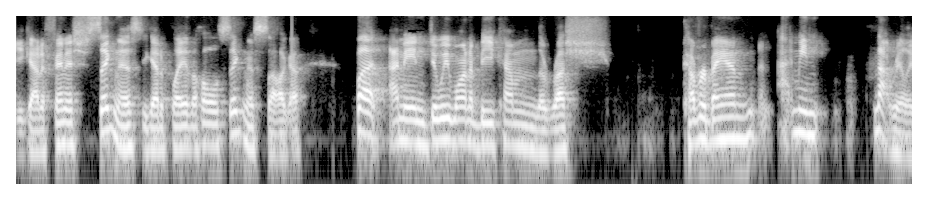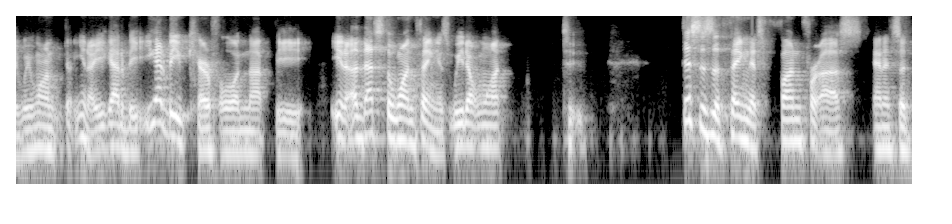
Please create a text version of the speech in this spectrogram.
you got to finish Cygnus, you got to play the whole Cygnus saga. But I mean, do we want to become the Rush cover band? I mean, not really. We want, you know, you got to be, you got to be careful and not be, you know, that's the one thing is we don't want to this is a thing that's fun for us and it's a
